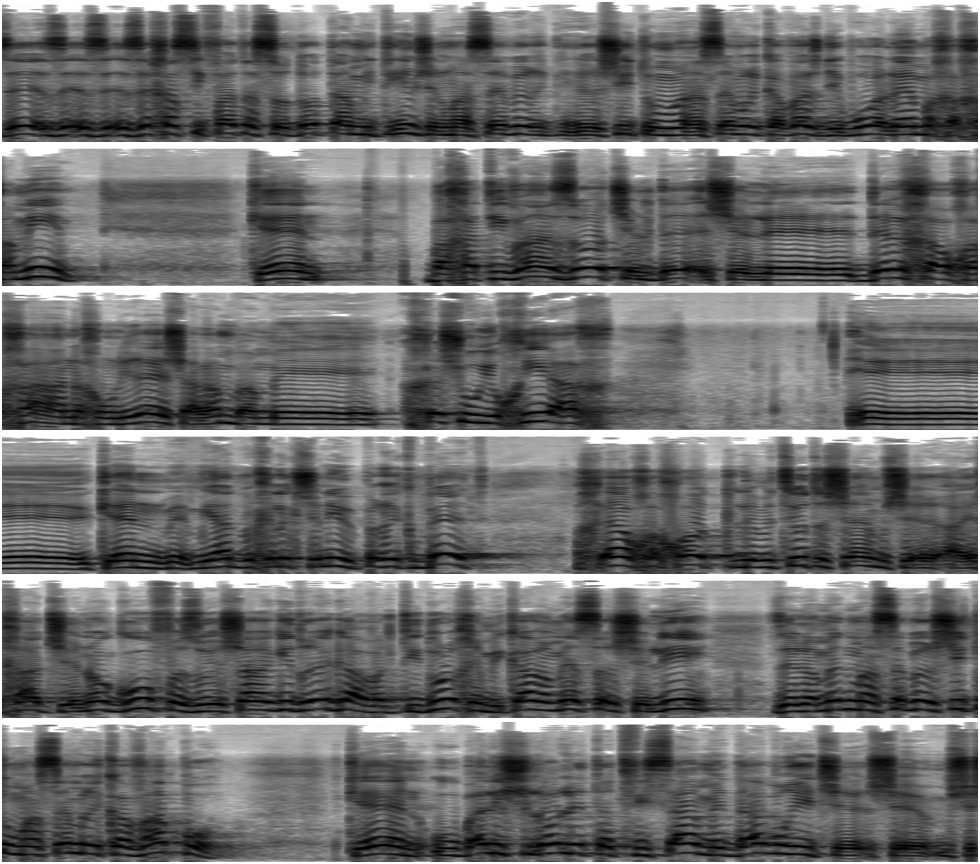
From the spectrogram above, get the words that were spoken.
זה, זה, זה, זה חשיפת הסודות האמיתיים של מעשה בראשית ומעשה מרכבה שדיברו עליהם החכמים, כן, בחטיבה הזאת של, ד, של אה, דרך ההוכחה אנחנו נראה שהרמב"ם אה, אחרי שהוא יוכיח אה, כן מיד בחלק שני בפרק ב' אחרי ההוכחות למציאות השם שהאחד שאינו גוף אז הוא ישר יגיד רגע אבל תדעו לכם עיקר המסר שלי זה ללמד מעשה בראשית ומעשה מרכבה פה. כן, הוא בא לשלול את התפיסה המדברית ש, ש, ש,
